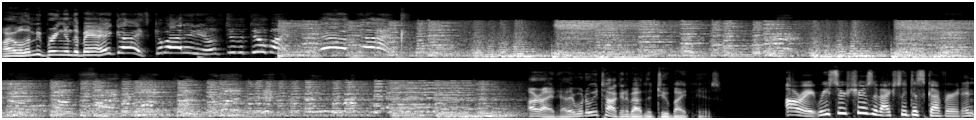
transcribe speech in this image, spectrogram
All right, well, let me bring in the band. Hey guys, come on in here. Let's do the two bite. Yeah, okay. All right, Heather. What are we talking about in the two bite news? All right, researchers have actually discovered an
